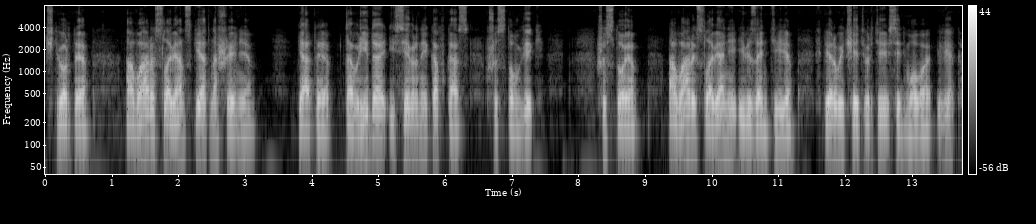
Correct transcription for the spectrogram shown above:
Четвертое. Аваро-славянские отношения. Пятое. Таврида и Северный Кавказ в VI веке. Шестое авары, славяне и Византия в первой четверти VII века.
